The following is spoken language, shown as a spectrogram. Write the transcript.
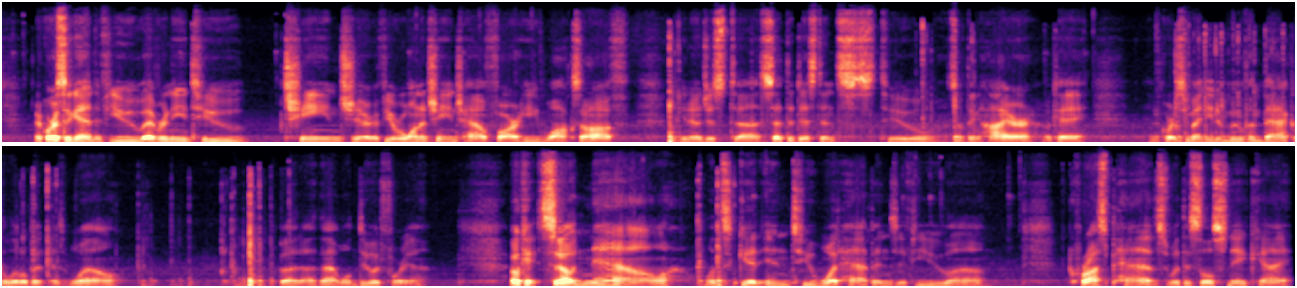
And of course, again, if you ever need to change, or if you ever want to change how far he walks off, you know, just uh, set the distance to something higher, okay? And of course, you might need to move him back a little bit as well. But uh, that will do it for you. Okay, so now let's get into what happens if you uh, cross paths with this little snake guy.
